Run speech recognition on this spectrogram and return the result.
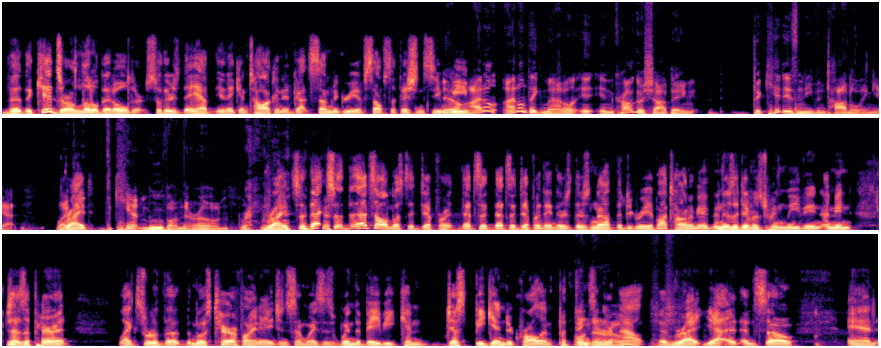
The the kids are a little bit older, so there's they have you know, they can talk and they've got some degree of self sufficiency. no, i don't i don't think madeline in, in Carl goes shopping the kid isn't even toddling yet like Right. they, can't move on their own right? Right. So that so that's almost a different that's a that's a different thing. There's there's not the degree of autonomy. And there's a difference between leaving i mean just as a parent like sort of the, the most terrifying age in some ways is when the baby can just begin to crawl and put things in their own. mouth. Right. Yeah. And, and so and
